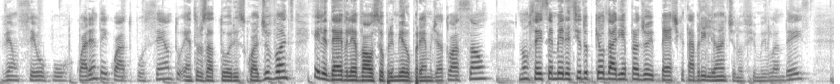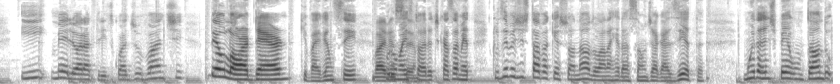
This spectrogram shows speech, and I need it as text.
venceu por 44% entre os atores coadjuvantes. Ele deve levar o seu primeiro prêmio de atuação. Não sei se é merecido, porque eu daria para Joey Pesci, que está brilhante no filme irlandês. E melhor atriz coadjuvante deu Laura Dern, que vai vencer Vai por uma vencer. história de casamento. Inclusive, a gente estava questionando lá na redação de A Gazeta, muita gente perguntando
